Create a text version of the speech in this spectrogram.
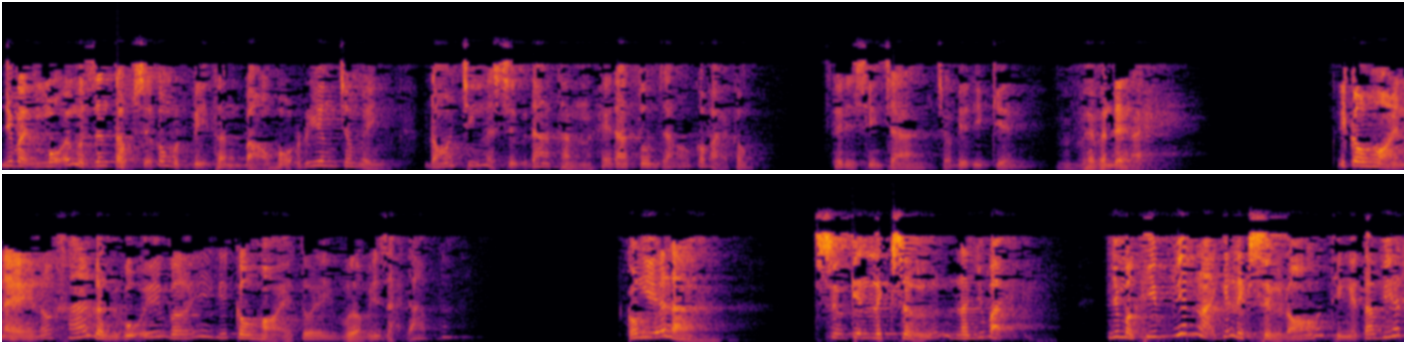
Như vậy mỗi một dân tộc sẽ có một vị thần bảo hộ riêng cho mình. Đó chính là sự đa thần hay đa tôn giáo có phải không? thế thì xin cha cho biết ý kiến về vấn đề này cái câu hỏi này nó khá gần gũi với cái câu hỏi tôi vừa mới giải đáp đó. Có nghĩa là sự kiện lịch sử là như vậy. Nhưng mà khi viết lại cái lịch sử đó thì người ta viết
